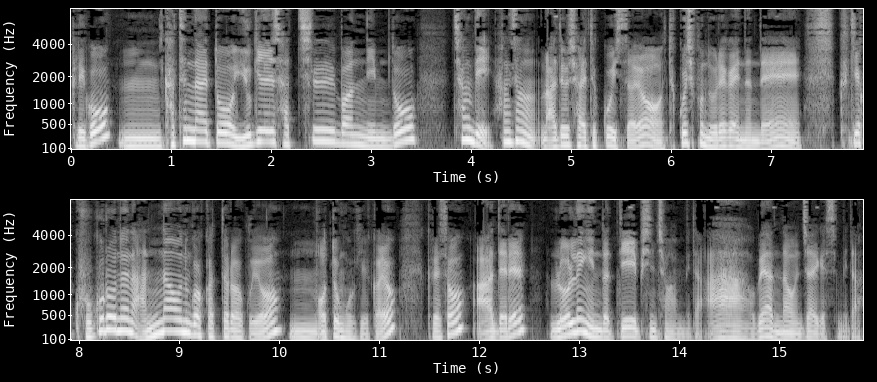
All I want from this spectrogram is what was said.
그리고 음, 같은 날 또 6147번 님도 창디 항상 라디오 잘 듣고 있어요. 듣고 싶은 노래가 있는데 그게 곡으로는 안 나오는 것 같더라고요. 음, 어떤 곡일까요? 그래서 아델의 Rolling in the Deep 신청합니다. 아, 왜 안 나온지 알겠습니다.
